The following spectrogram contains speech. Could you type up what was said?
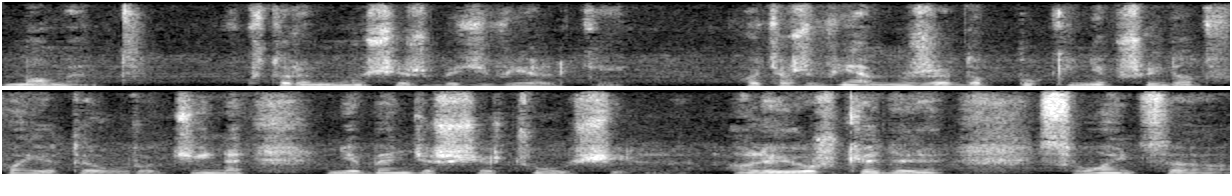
moment, w którym musisz być wielki. Chociaż wiem, że dopóki nie przyjdą Twoje te urodziny, nie będziesz się czuł silny. Ale już kiedy słońce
